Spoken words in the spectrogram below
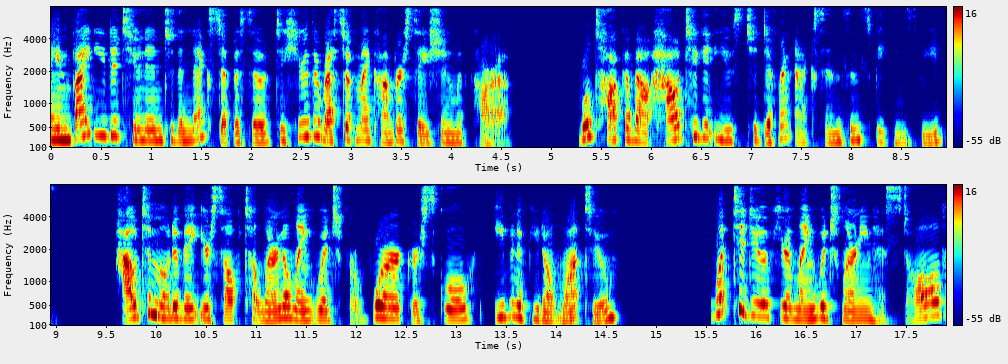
I invite you to tune in to the next episode to hear the rest of my conversation with Kara. We'll talk about how to get used to different accents and speaking speeds, how to motivate yourself to learn a language for work or school, even if you don't want to, what to do if your language learning has stalled,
